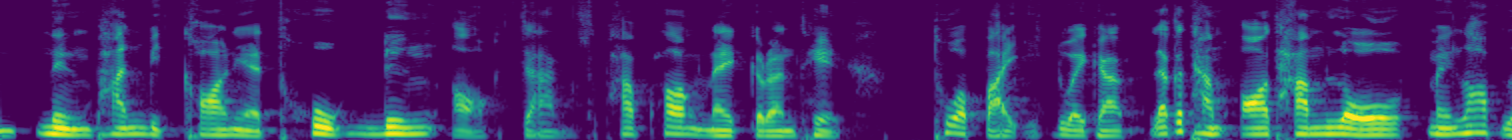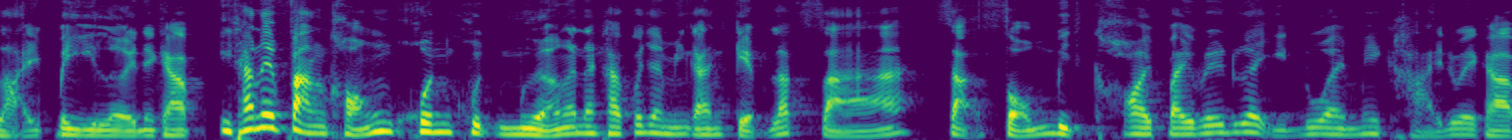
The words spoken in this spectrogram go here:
61,000บิตคอยเนี่ยถูกดึงออกจากสภาพคล่องในกรันเทด ทั่วไปอีกด้วยครับ แล้วก็ทำ all time low ในรอบหลายปีเลยนะครับ อีกทั้งในฝั่งของคนขุดเหมืองนะครับ ก็ยังมีการเก็บรักษาสะสมบิตคอยไปเรื่อยๆ อีกด้วยไม่ขายด้วยครับ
